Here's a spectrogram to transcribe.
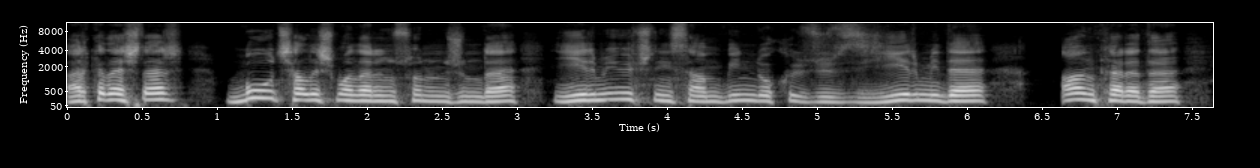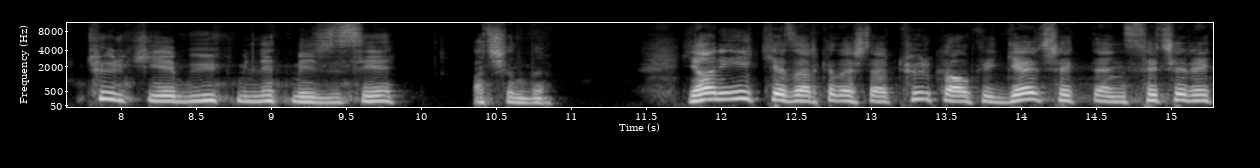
Arkadaşlar bu çalışmaların sonucunda 23 Nisan 1920'de Ankara'da Türkiye Büyük Millet Meclisi açıldı. Yani ilk kez arkadaşlar Türk halkı gerçekten seçerek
